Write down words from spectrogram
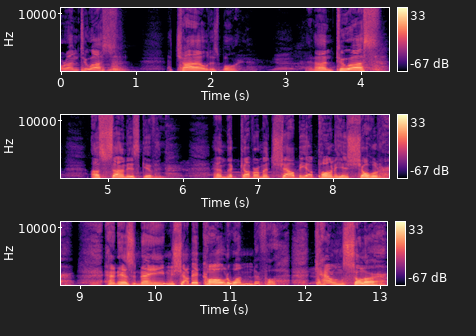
For unto us a child is born, and unto us a son is given, and the government shall be upon his shoulder. And his name shall be called Wonderful, Counselor,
